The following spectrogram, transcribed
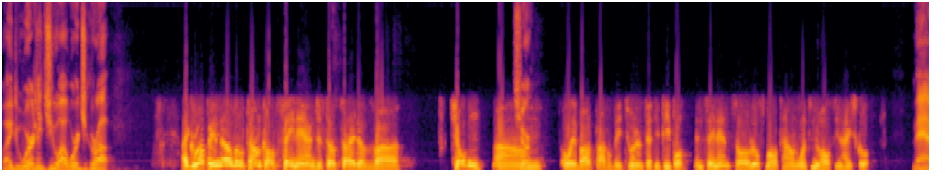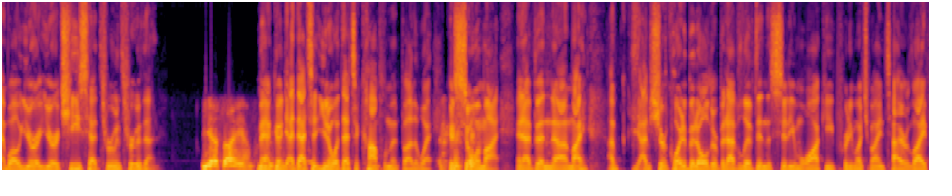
Where did you uh, Where'd you grow up? I grew up in a little town called St. Ann, just outside of uh, Chilton. Um, sure. Only about probably 250 people in St. Ann, so a real small town. Went to New Holstein High School. Man, well, you're you're a cheesehead through and through, then. Yes, I am. Man, good. That's a you know what? That's a compliment, by the way, because so am I. And I've been uh, my I'm I'm sure quite a bit older, but I've lived in the city of Milwaukee pretty much my entire life.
